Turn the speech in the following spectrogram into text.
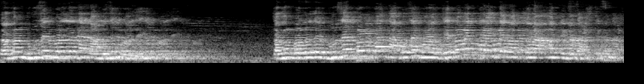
তখন বুঝে পড়লে না বুঝে পড়লে তখন বলল যে বুঝে পড়ো বা না বুঝে পড়ো, যেভাবে কোরআন তেলাওয়াত করো, আমার নিকটে আসতে পারে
